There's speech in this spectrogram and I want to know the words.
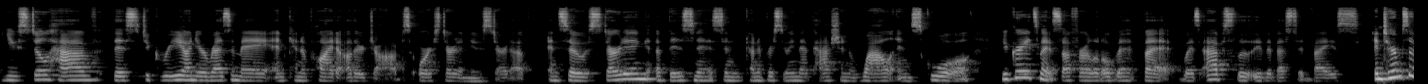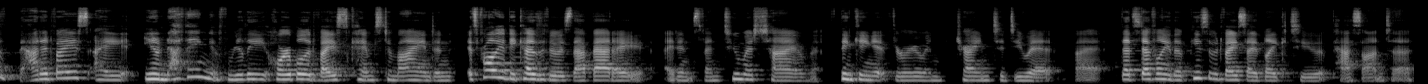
you still have this degree on your resume and can apply to other jobs or start a new startup. And so starting a business and kind of pursuing that passion while in school your grades might suffer a little bit, but was absolutely the best advice. In terms of bad advice, I, you know, nothing really horrible advice comes to mind. And it's probably because if it was that bad, I, I didn't spend too much time thinking it through and trying to do it. But that's definitely the piece of advice I'd like to pass on to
